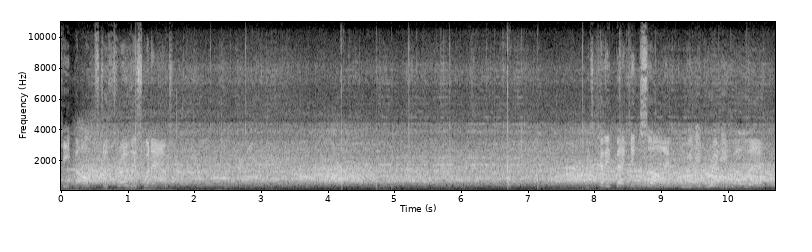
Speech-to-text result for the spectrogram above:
Keeper opts to throw this one out. He's cut it back inside. Oh, he did really well there.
